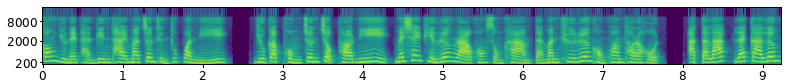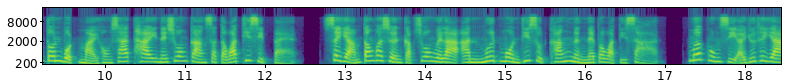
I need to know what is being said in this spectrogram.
ก้องอยู่ในแผ่นดินไทยมาจนถึงทุกวันนี้ อยู่กับผมจนจบเพราะนี้ไม่ใช่เพียงเรื่องราวของสงคราม แต่มันคือเรื่องของความทรหด อัตลักษณ์ และการเริ่มต้นบทใหม่ของชาติไทยในช่วงกลางศตวรรษที่ 18 สยามต้องเผชิญกับช่วงเวลาอันมืดมนที่สุดครั้งหนึ่งในประวัติศาสตร์ เมื่อกรุงศรีอยุธยา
